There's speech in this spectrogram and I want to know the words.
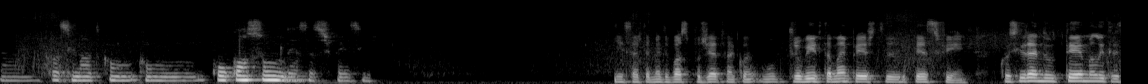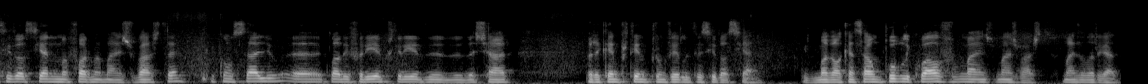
uh, relacionado com, com, com o consumo dessas espécies. E certamente o vosso projeto vai contribuir também para, este, para esse fim. Considerando o tema literacia do oceano de uma forma mais vasta, que conselho a uh, Cláudia Faria gostaria de, de, deixar para quem pretende promover literacia do oceano? E de modo a alcançar um público-alvo mais, mais vasto, mais alargado.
